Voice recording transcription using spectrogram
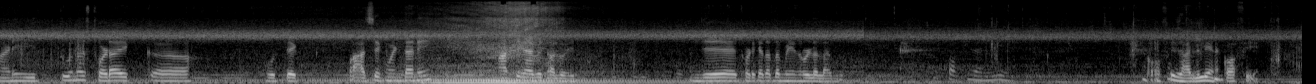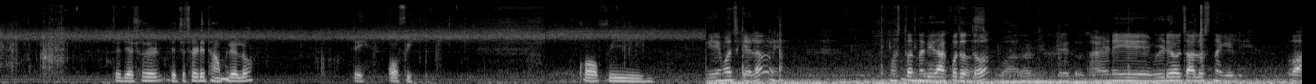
आणि इथूनच थोडा एक होते पाच एक मिनटांनी नाशिक हायवे चालू आहे म्हणजे थोडक्यात आता मेन रोडला लागू. कॉफी झालेली आहे. ना कॉफी तर ज्याच्यासाठी ज्याच्यासाठी थांबलेलो ते कॉफी कॉफी गेमच केला मी. मस्त नदी दाखवत होतो. मिनिटं आणि व्हिडिओ चालूच नाही गेली. वा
